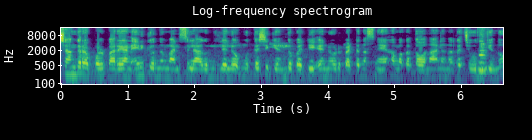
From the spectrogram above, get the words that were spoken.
ശങ്കർ അപ്പോൾ പറയാണ് എനിക്കൊന്നും മനസ്സിലാകുന്നില്ലല്ലോ. മുത്തശ്ശിക്ക് എന്തു പറ്റി എന്നോട് പെട്ടെന്ന് സ്നേഹമൊക്കെ തോന്നാനെന്നൊക്കെ ചോദിക്കുന്നു.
